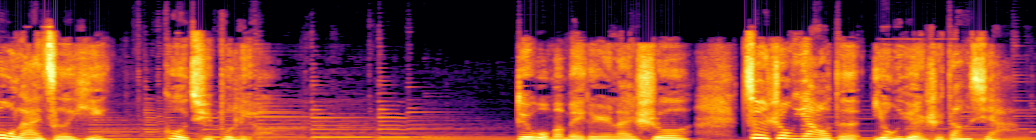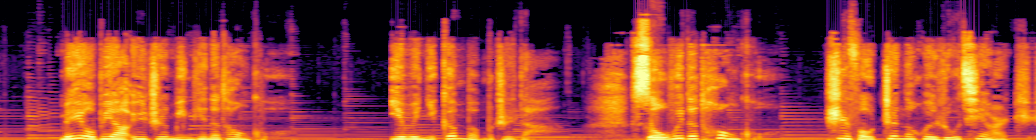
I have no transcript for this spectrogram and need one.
物来则应，过去不留。”对我们每个人来说，最重要的永远是当下，没有必要预知明天的痛苦，因为你根本不知道，所谓的痛苦是否真的会如期而至。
